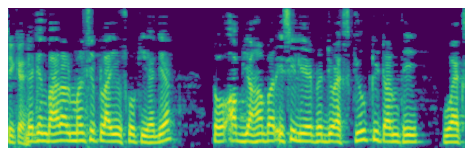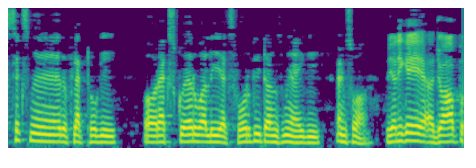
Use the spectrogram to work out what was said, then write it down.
ٹھیک ہے۔ لیکن بہرحال ملٹی پلائی اس کو کیا گیا۔ تو اب یہاں پر اسی لیے پھر جو ایکس کیوب کی ٹرم تھی وہ ایکس سکس میں ریفلیکٹ ہوگی اور ایکس اسکوائر والی ایکس فور کی ٹرمز میں آئے گی اینڈ سو آن یعنی کہ جو آپ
